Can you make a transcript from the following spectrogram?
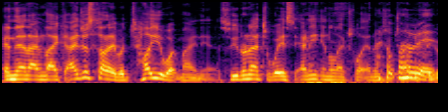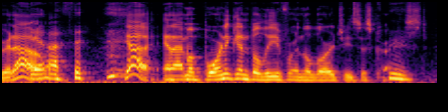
And then I'm like, I just thought I would tell you what mine is, so you don't have to waste any intellectual energy trying to figure it out. Yeah. yeah. And I'm a born again believer in the Lord Jesus Christ. Mm.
